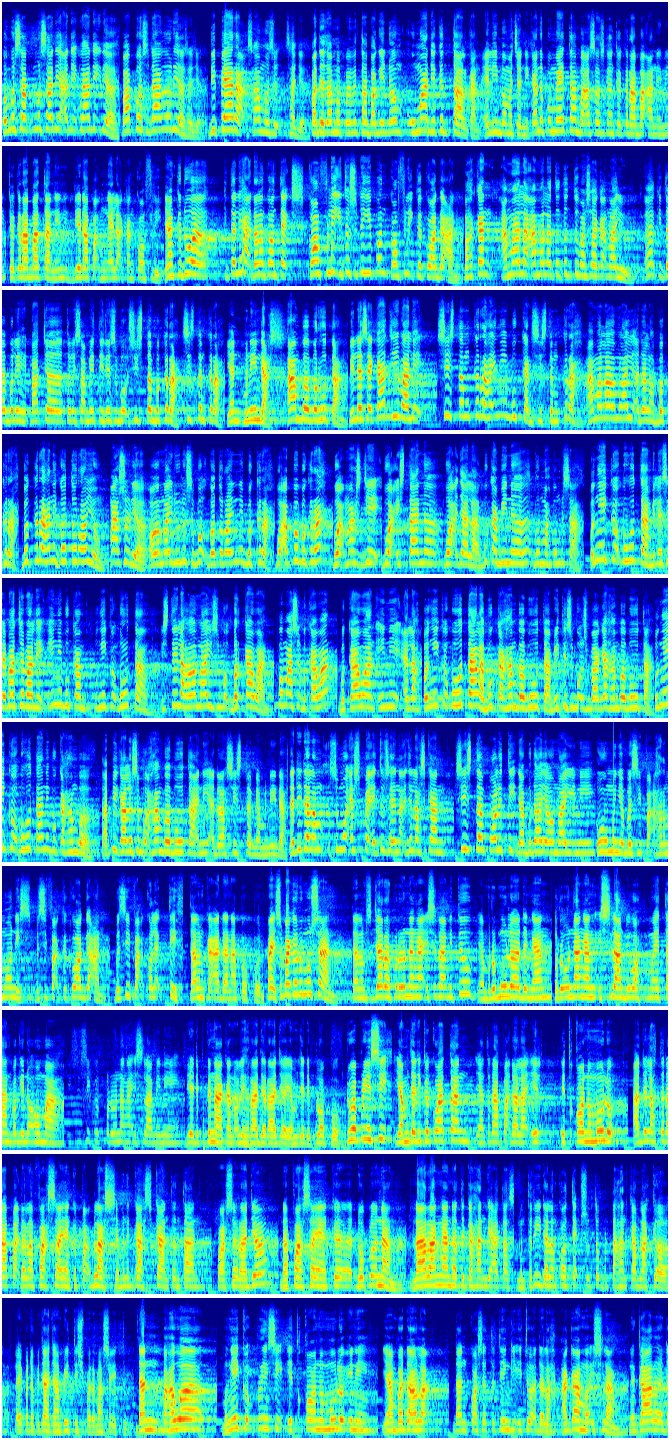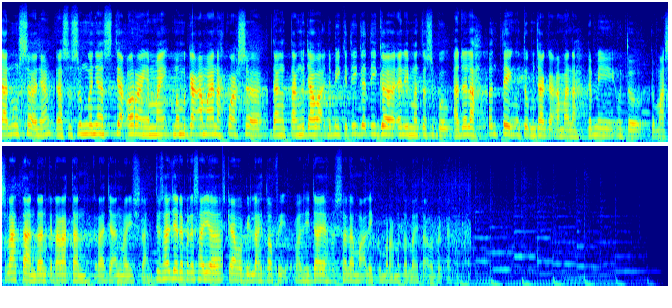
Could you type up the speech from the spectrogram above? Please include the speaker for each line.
Speaker 1: Pembesar-pembesar dia adik-beradik dia. Bapa saudara dia saja. Di Perak sama saja. Pada zaman pemerintah baginda Umar dia kentalkan elemen macam ni. Kerana pemerintah berasaskan kekerabaan ini, kekerabatan ini dia dapat mengelakkan konflik. Yang kedua, kita lihat dalam konteks konflik itu sendiri pun konflik kekeluargaan. Bahkan amalan-amalan tertentu masyarakat Melayu. Ha, kita boleh baca tulisan British dia sebut sistem berkerah, sistem kerah yang menindas, hamba berhutang. Bila saya kaji balik, sistem kerah ini bukan sistem kerah. Amalan Melayu adalah berkerah. Berkerah ni gotong royong. Maksud dia, orang Melayu dulu sebut gotong royong ni berkerah. Buat apa berkerah? Buat masjid, buat istana, buat jalan. Bukan bina rumah pembesar. Pengikut berhutang, bila saya baca balik, ini bukan pengikut berhutang. Istilah orang Melayu sebut berkawan. Apa maksud berkawan? Berkawan ini adalah pengikut berhutang lah, bukan hamba berhutang. British sebut sebagai hamba berhutang. Pengikut berhutang ni bukan hamba. Tapi kalau sebut hamba berhutang ini adalah sistem yang menindas. Jadi dalam semua aspek itu saya nak jelaskan sistem politik dan budaya orang Melayu ini umumnya bersifat harmonis, bersifat kekeluargaan, bersifat kolektif dalam keadaan apapun. Baik, sebagai rumusan dalam sejarah perundangan Islam itu yang bermula dengan perundangan Islam di bawah pemerintahan Baginda Umar. Institusi perundangan Islam ini dia diperkenalkan oleh raja-raja yang menjadi pelopor. Dua prinsip yang menjadi kekuatan yang terdapat dalam Itqanu Muluk adalah terdapat dalam fasa yang ke-14 yang menegaskan tentang kuasa raja dan fasa yang ke-26 larangan dan tegahan di atas menteri dalam konteks untuk bertahankan Melaka daripada penjajahan British pada masa itu. Dan bahawa mengikut prinsip Itqanu Muluk ini yang berdaulat dan kuasa tertinggi itu adalah agama Islam, negara dan usahanya dan sesungguhnya setiap orang yang memegang amanah kuasa dan tanggungjawab demi ketiga-tiga elemen tersebut adalah penting untuk menjaga amanah demi untuk kemaslahatan dan kedaulatan kerajaan Melayu Islam. Itu sahaja daripada saya. Sekian wabillahi taufik wal hidayah. Wassalamualaikum warahmatullahi taala wabarakatuh.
